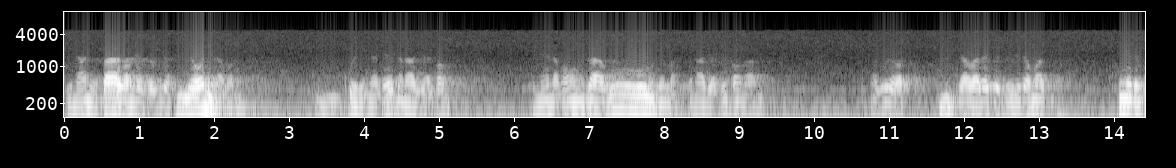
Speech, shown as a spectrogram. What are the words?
ဒီနားနေစားရကောင်းတယ်ဆိုပြီးတော့ညှောနေတာပေါ့။ကိုယ်ရင်လည်းသနာကြကောင်းတယ်။ ဒီနေ့တော့ကောင်းစားဘူးဒီမှာသနာကြသိကောင်းတာ။အခုတော့ဇာဝတဲ့လူတွေတော့မှဆင်းရဲဒုက္ခ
